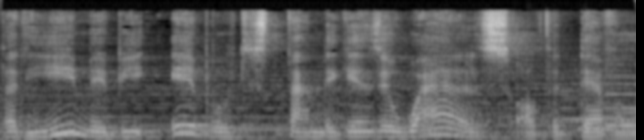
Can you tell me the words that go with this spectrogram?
that ye may be able to stand against the wiles of the devil.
